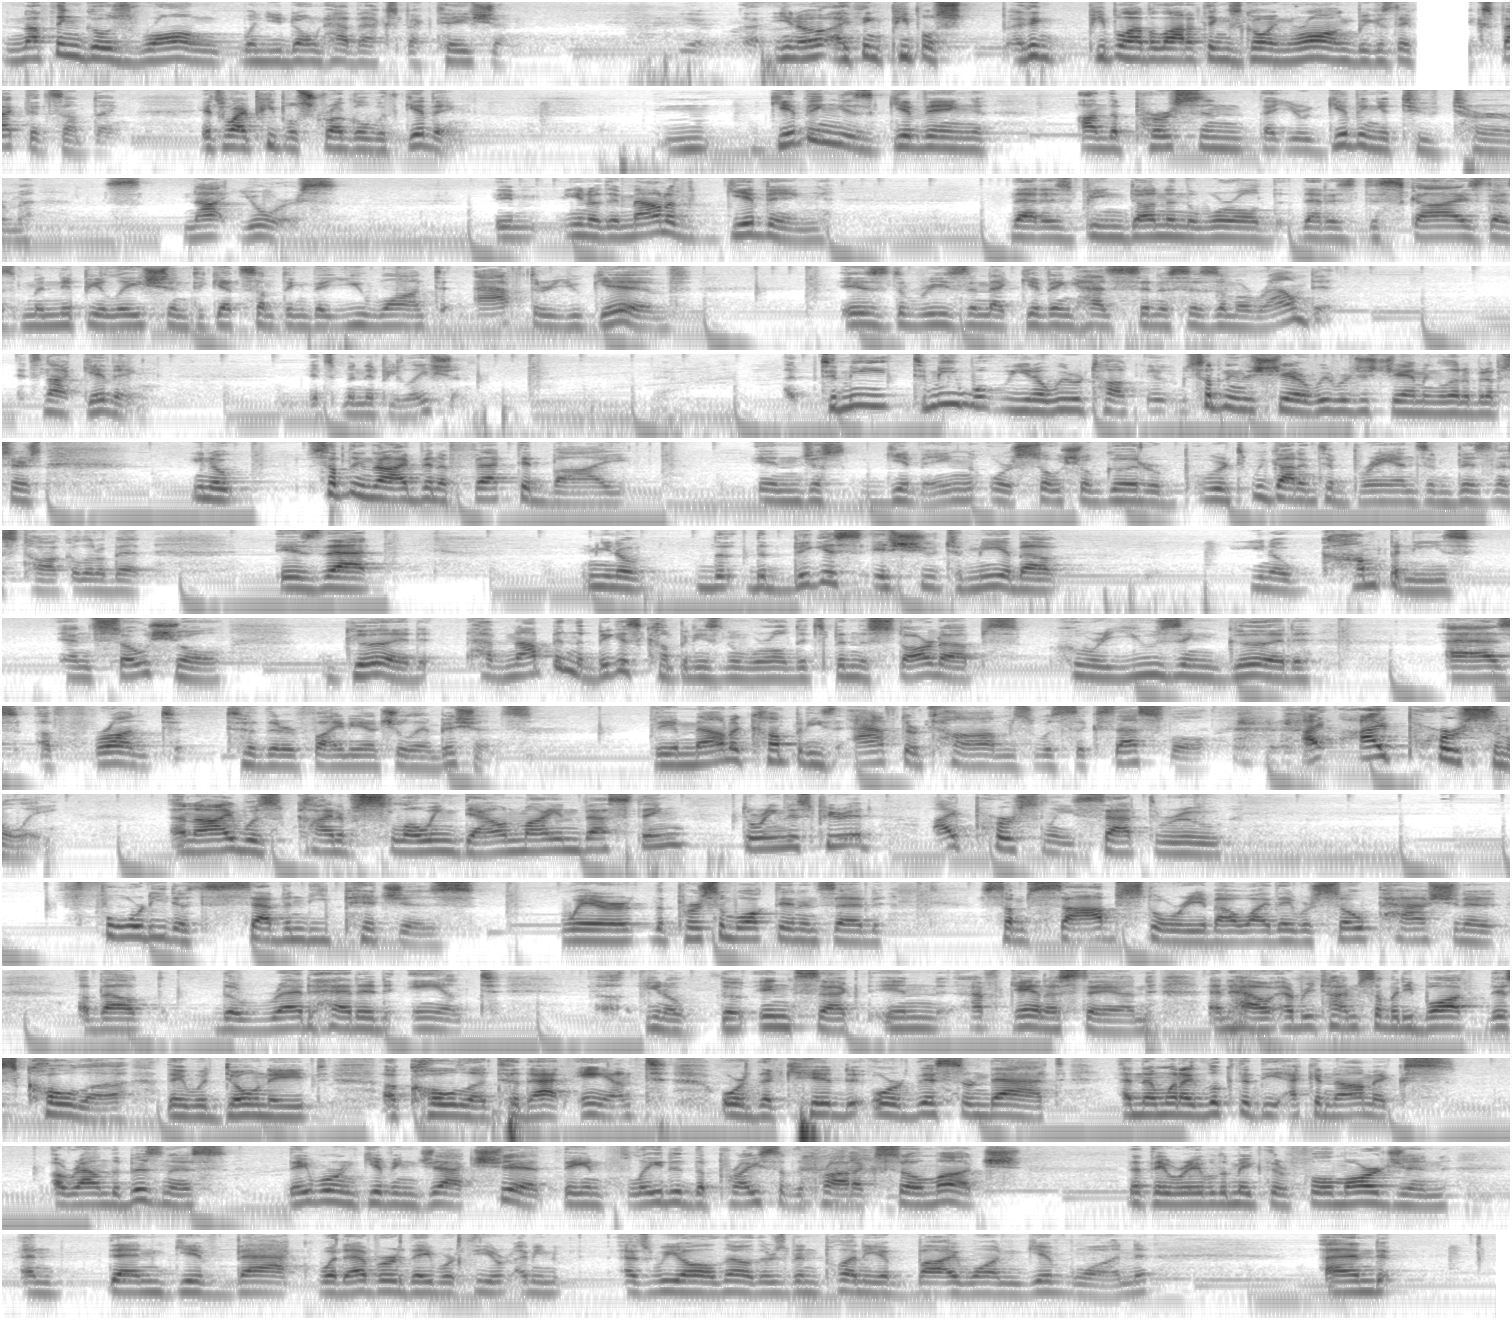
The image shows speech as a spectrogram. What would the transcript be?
nothing goes wrong when you don't have expectation. Uh, you know, I think people I think people have a lot of things going wrong because they expected something. It's why people struggle with giving. Giving is giving on the person that you're giving it to term, not yours. The, you know, the amount of giving that is being done in the world that is disguised as manipulation to get something that you want after you give is the reason that giving has cynicism around it. It's not giving, it's manipulation. Yeah. To me, to me, what you know, we were talking something to share. We were just jamming a little bit upstairs. You know, something that I've been affected by in just giving or social good, or we got into brands and business talk a little bit, is that you know the the biggest issue to me about you know companies and social good have not been the biggest companies in the world. It's been the startups who are using good as a front to their financial ambitions. The amount of companies after Tom's was successful. I, I personally, and I was kind of slowing down my investing during this period. I personally sat through 40 to 70 pitches where the person walked in and said some sob story about why they were so passionate about the red-headed ant you know the insect in Afghanistan and how every time somebody bought this cola they would donate a cola to that ant or the kid or this or that. And then when I looked at the economics around the business they weren't giving jack shit. They inflated the price of the product so much that they were able to make their full margin and then give back whatever they were theor- I mean as we all know there's been plenty of buy one give one. And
